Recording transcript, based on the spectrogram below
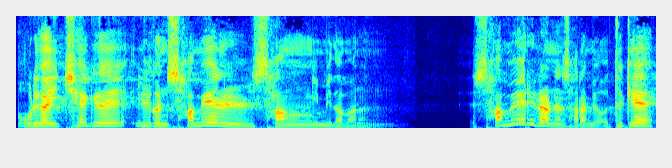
우리가 이 책에 읽은 사무엘상입니다만은 사무엘이라는 사람이 어떻게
